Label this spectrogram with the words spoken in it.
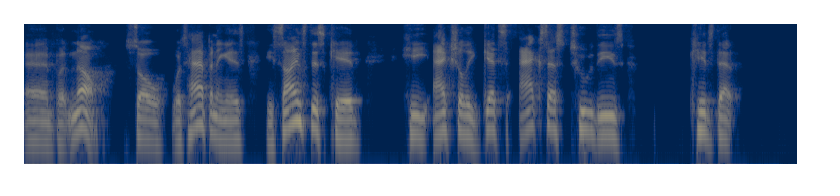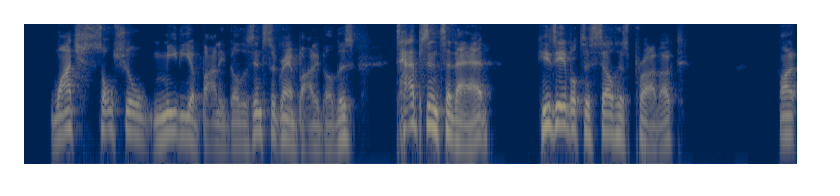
And but no. So what's happening is he signs this kid. He actually gets access to these kids that watch social media bodybuilders, Instagram bodybuilders, taps into that. He's able to sell his product on,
